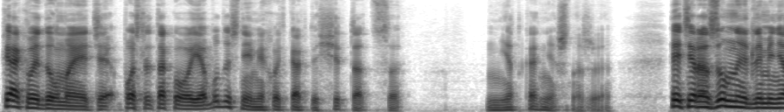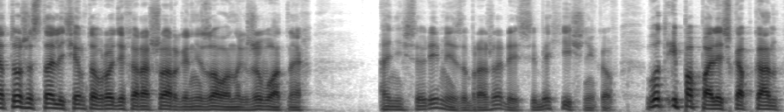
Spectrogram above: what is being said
Как вы думаете, после такого я буду с ними хоть как-то считаться? Нет, конечно же. Эти разумные для меня тоже стали чем-то вроде хорошо организованных животных — они все время изображали из себя хищников. Вот и попались в капкан.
